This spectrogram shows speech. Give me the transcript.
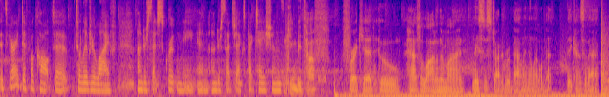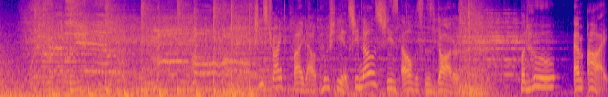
It's very difficult to, to live your life under such scrutiny and under such expectations. It can be tough for a kid who has a lot on their mind. Lisa started rebelling a little bit because of that. She's trying to find out who she is. She knows she's Elvis's daughter. But who am I?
